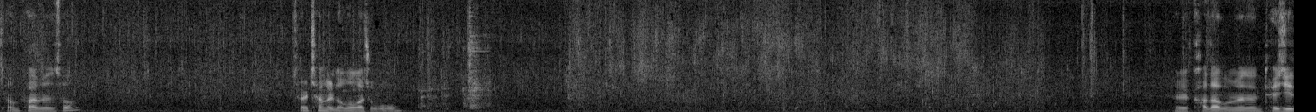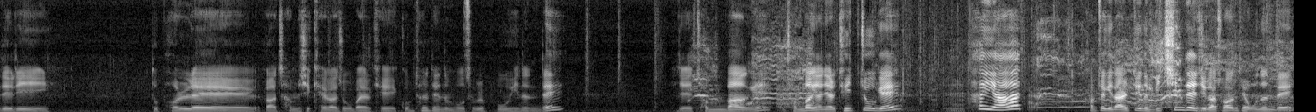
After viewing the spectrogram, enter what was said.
점프하면서 철창을 넘어가지고. 가다 보면은 돼지들이 또 벌레가 잠식해가지고 막 이렇게 꿈틀대는 모습을 보이는데 이제 전방에 전방이 아니라 뒤쪽에 하얏 갑자기 날뛰는 미친 돼지가 저한테 오는데.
